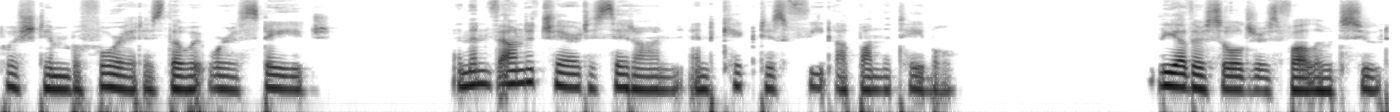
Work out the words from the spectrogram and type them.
pushed him before it as though it were a stage, and then found a chair to sit on and kicked his feet up on the table. The other soldiers followed suit,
